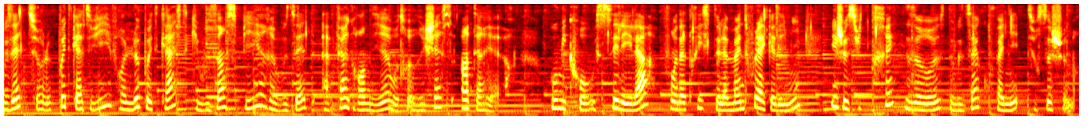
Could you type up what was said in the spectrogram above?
Vous êtes sur le podcast Vivre, le podcast qui vous inspire et vous aide à faire grandir votre richesse intérieure. Au micro, c'est Leila, fondatrice de la Mindful Academy, et je suis très heureuse de vous accompagner sur ce chemin.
